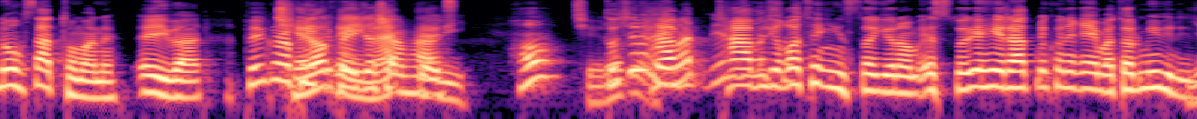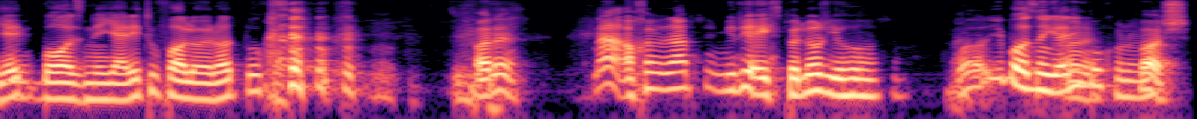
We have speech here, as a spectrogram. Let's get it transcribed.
900 تومنه. ایول. فکر کنم چرا پیج پیجش هم هست. داری ها؟ چرا تو چرا قیمت؟ قیمت تب... تبلیغات اینستاگرام استوری هی رد می‌کنی قیمتا رو می‌بینید یه بازنگری تو فالوورات بکن. آره. نه آخه ربط میری explore یهو. یه بازنگری آره. بکنه. باش.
